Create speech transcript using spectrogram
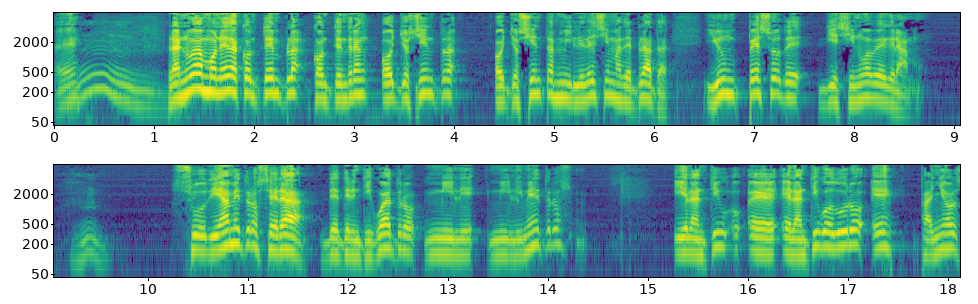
¿eh? Mm. Las nuevas monedas contempla, contendrán 800, 800 milésimas de plata y un peso de 19 gramos. Su diámetro será de 34 mili- milímetros y el antiguo, eh, el antiguo duro español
